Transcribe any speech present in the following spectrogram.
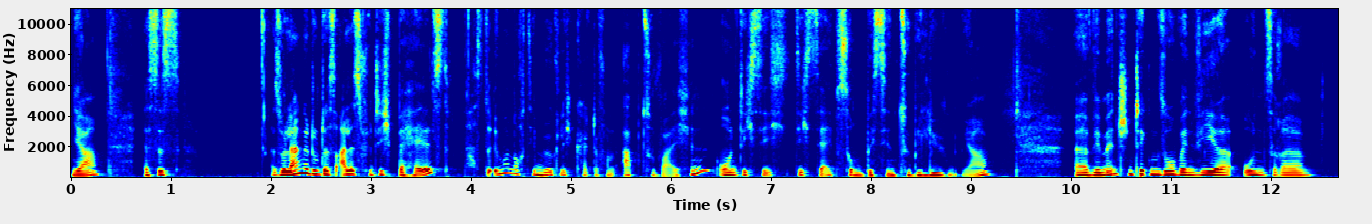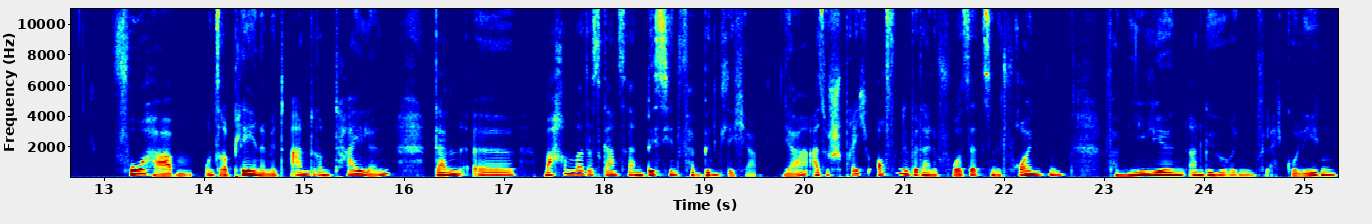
Ja, es ist, solange du das alles für dich behältst, hast du immer noch die Möglichkeit davon abzuweichen und dich, sich, dich selbst so ein bisschen zu belügen. Ja, äh, wir Menschen ticken so, wenn wir unsere Vorhaben, unsere Pläne mit anderen teilen, dann äh, machen wir das Ganze ein bisschen verbindlicher. Ja, also sprich offen über deine Vorsätze mit Freunden, Familienangehörigen, vielleicht Kollegen.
